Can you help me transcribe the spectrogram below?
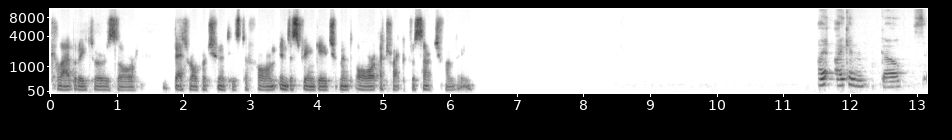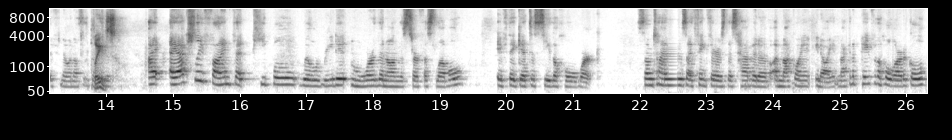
collaborators or better opportunities to form industry engagement or attract research funding? I, I can go if no one else is going to. Please. I, I actually find that people will read it more than on the surface level if they get to see the whole work. Sometimes I think there's this habit of I'm not going, you know, I'm not going to pay for the whole article,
